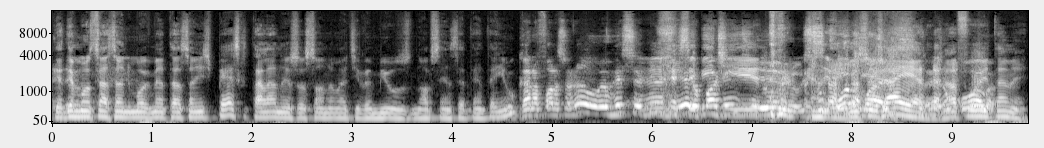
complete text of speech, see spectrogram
que é demonstração de movimentação em espécie, que está lá na Instrução Normativa O 1971. cara fala assim: não, eu recebi É, dinheiro, recebi eu paguei dinheiro. dinheiro. Isso Recebi Isso já era, já foi também.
